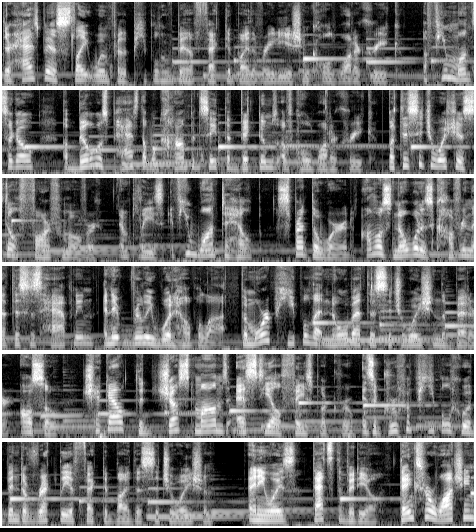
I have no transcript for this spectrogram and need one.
there has been a slight win for the people who've been affected by the radiation Coldwater Creek. A few months ago, a bill was passed that will compensate the victims of Coldwater Creek. But this situation is still far from over. And please, if you want to help, spread the word. Almost no one is covering that this is happening, and it really would help a lot. The more people that know about this situation, the better. Also, check out the Just Moms STL Facebook group. It's a group of people who have been directly affected by this situation. Anyways, that's the video. Thanks for watching,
